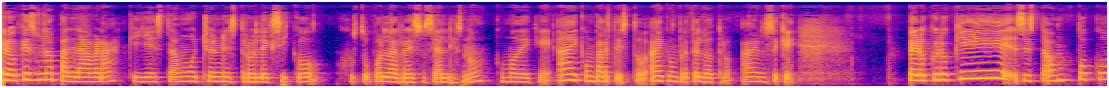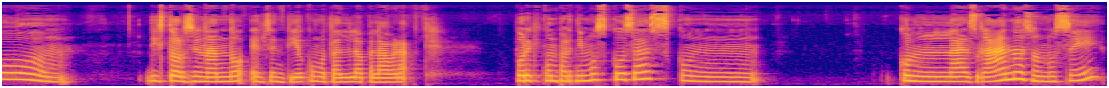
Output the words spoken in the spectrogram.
creo que es una palabra que ya está mucho en nuestro léxico justo por las redes sociales, ¿no? Como de que, ay, comparte esto, ay, comparte el otro, ay, no sé qué. Pero creo que se está un poco distorsionando el sentido como tal de la palabra, porque compartimos cosas con, con las ganas o no sé,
